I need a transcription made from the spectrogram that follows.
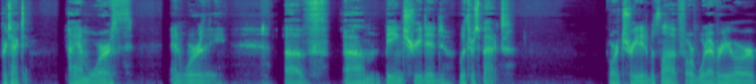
protecting. I am worth and worthy of um, being treated with respect. or treated with love or whatever your,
